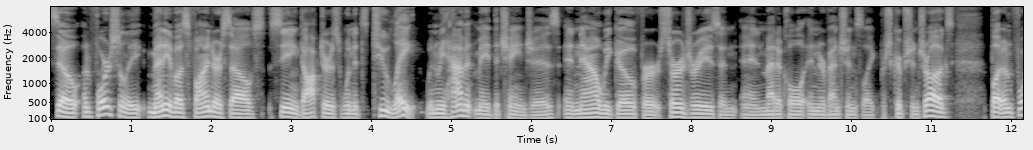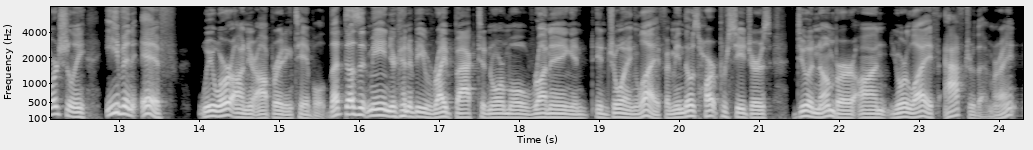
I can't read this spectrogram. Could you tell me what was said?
So, unfortunately, many of us find ourselves seeing doctors when it's too late, when we haven't made the changes. And now we go for surgeries and, and medical interventions like prescription drugs. But unfortunately, even if we were on your operating table. That doesn't mean you're going to be right back to normal running and enjoying life. I mean, those heart procedures do a number on your life after them, right?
